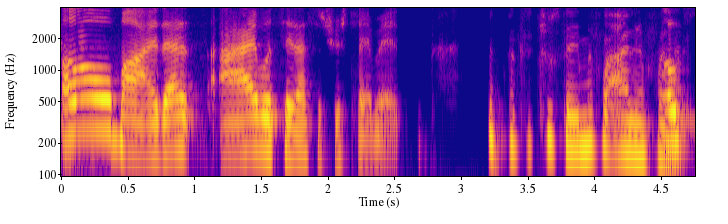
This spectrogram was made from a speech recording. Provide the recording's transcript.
Oh my, that I would say that's a true statement. That's a true statement for island Oh, friends.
